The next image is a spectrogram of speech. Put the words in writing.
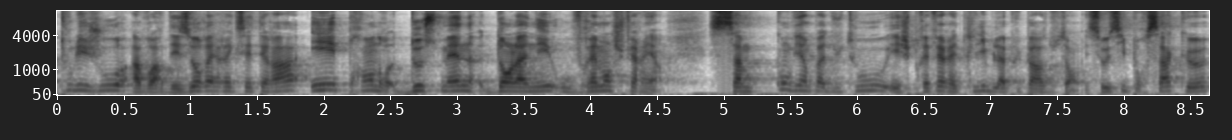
tous les jours, avoir des horaires, etc. et prendre deux semaines dans l'année où vraiment je fais rien. Ça me convient pas du tout et je préfère être libre la plupart du temps. C'est aussi pour ça que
